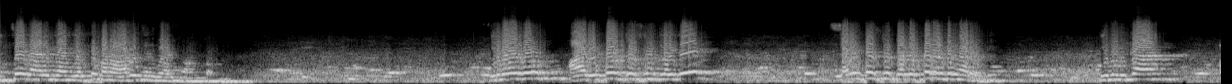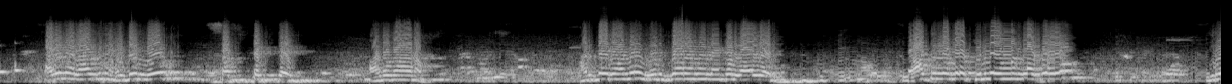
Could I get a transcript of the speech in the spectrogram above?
ఇచ్చేదానికి అని చెప్పి మనం ఆలోచన చేయాల్సిన ఉంటాం. ఈరోజు ఆ రిపోర్ట్ చూసినట్లయితే సైంటిస్ట్ ప్రతి ఒక్కరు అంటున్నారు. ఇది ఇంకా పైన రాసిన హెడ్డింగ్ సస్పెక్టెడ్ అనుమానం. అంతేగాని నిర్ధారణ లేక రాలేదు. వాటిలో కూడా కింద ఏమని రాశారు? ఈ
